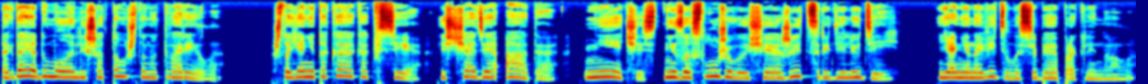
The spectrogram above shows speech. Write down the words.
Тогда я думала лишь о том, что натворила. Что я не такая, как все, исчадие ада, нечисть, не заслуживающая жить среди людей. Я ненавидела себя и проклинала.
